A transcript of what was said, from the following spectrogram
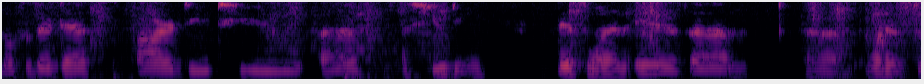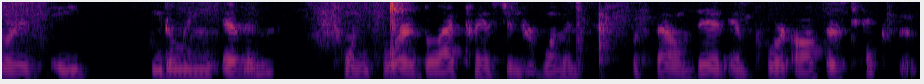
most of their deaths are due to uh, a shooting. This one is um, uh, one of the stories. Adeline Evans, 24, a black transgender woman, was found dead in Port Arthur, Texas,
